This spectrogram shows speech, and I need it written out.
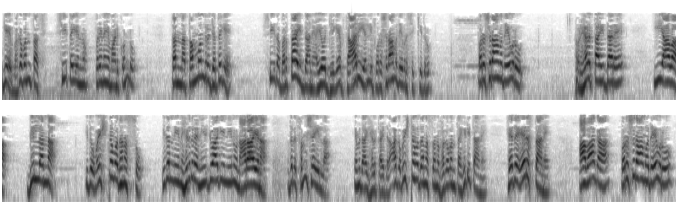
ಅಯೋಧ್ಯೆಗೆ ಭಗವಂತ ಸೀತೆಯನ್ನು ಪರಿಣಯ ಮಾಡಿಕೊಂಡು ತನ್ನ ತಮ್ಮಂದ್ರ ಜೊತೆಗೆ ಸೀದ ಬರ್ತಾ ಇದ್ದಾನೆ ಅಯೋಧ್ಯೆಗೆ. ದಾರಿಯಲ್ಲಿ ಪರಶುರಾಮ ದೇವರು ಸಿಕ್ಕಿದ್ರು. ಪರಶುರಾಮ ದೇವರು ಅವರು ಹೇಳ್ತಾ ಇದ್ದಾರೆ, ಈ ಯಾವ ಬಿಲ್ಲನ್ನ, ಇದು ವೈಷ್ಣವ ಧನಸ್ಸು ಇದನ್ನು ನೀನು ಹಿಡಿದ್ರೆ ನಿಜವಾಗಿ ನೀನು ನಾರಾಯಣ, ಅದರಲ್ಲಿ ಸಂಶಯ ಇಲ್ಲ ಎಂಬುದಾಗಿ ಹೇಳ್ತಾ ಇದ್ದಾರೆ. ಆಗ ವೈಷ್ಣವ ಧನಸ್ಸನ್ನು ಭಗವಂತ ಹಿಡಿತಾನೆ, ಹೆದೆ ಏರಿಸ್ತಾನೆ. ಆವಾಗ ಪರಶುರಾಮ ದೇವರು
